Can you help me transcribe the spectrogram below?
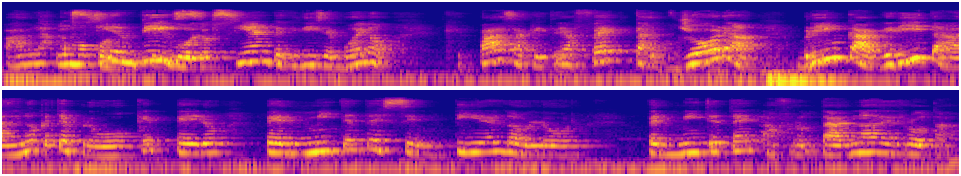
hablas como contigo, lo sientes y dices, bueno, ¿qué pasa? ¿Qué te afecta? Llora, brinca, grita, haz lo que te provoque, pero permítete sentir el dolor, permítete afrontar una derrota,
